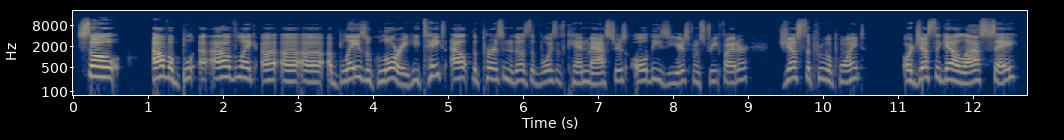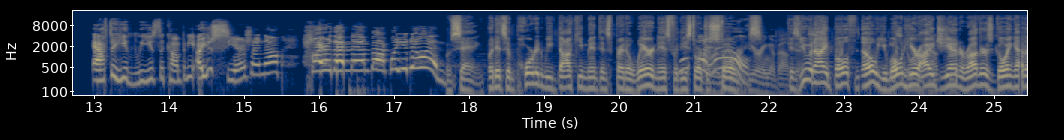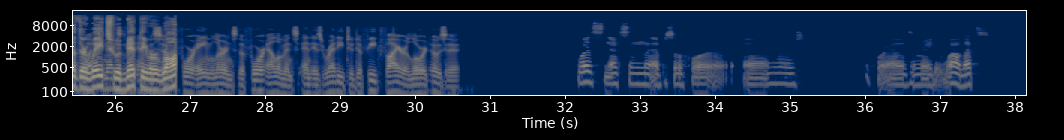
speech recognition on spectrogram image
So out of a bl- uh, out of like a, a a a blaze of glory, he takes out the person who does the voice of Ken Masters all these years from Street Fighter just to prove a point, or just to get a last say after he leaves the company. Are you serious right now? Hire that man back. What are you doing? I'm saying, but it's important we document and spread awareness for these What sorts the of stories. Because you and I both know you He's won't hear IGN or others going out of their way to admit they were wrong. four Aang learns the four elements and is ready to defeat Fire Lord Ozai. What's next in the episode for uh anyways four hours and rated? Wow, that's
